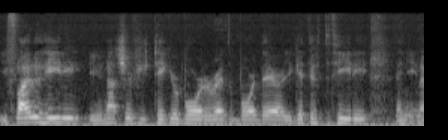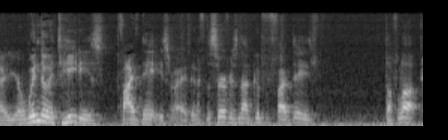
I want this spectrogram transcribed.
you fly to Tahiti, you're not sure if you take your board or rent a board there. You get to Tahiti, and you know your window in Tahiti is five days, right? And if the surf is not good for five days, tough luck.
